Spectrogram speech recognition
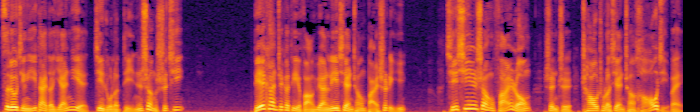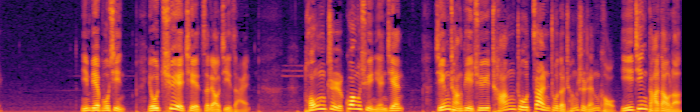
自流井一带的盐业进入了鼎盛时期。别看这个地方远离县城百十里，其兴盛繁荣甚至超出了县城好几倍。您别不信。有确切资料记载，同治、光绪年间，井场地区常住暂住的城市人口已经达到了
